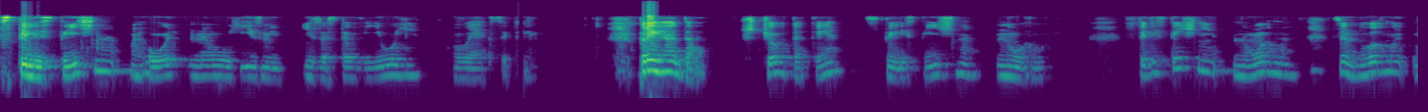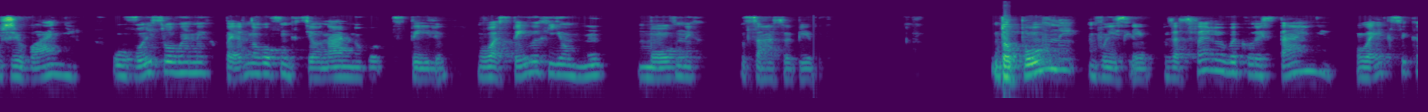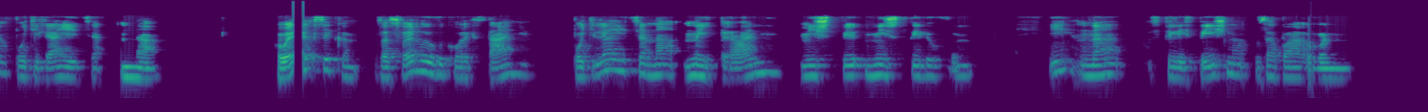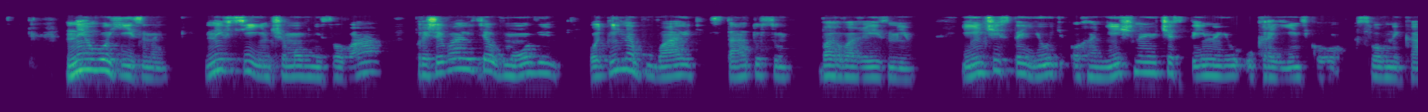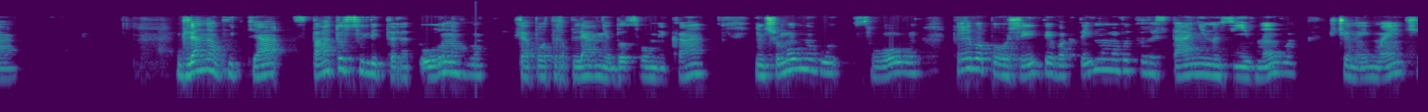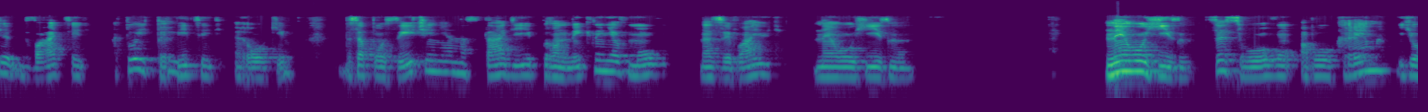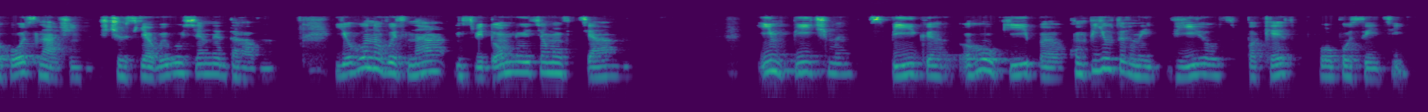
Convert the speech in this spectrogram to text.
Стилістична роль неологізмів і застарілої лексики Пригадай, що таке стилістична норма. Стилістичні норми – це норми вживання у висловлених певного функціонального стилю, властивих йому мовних засобів. Доповни вислів за сферою використання лексика поділяється на лексика за сферою використання поділяється на нейтральну міжстильову і на стилістично забарвлену. Неологізми не всі іншомовні слова приживаються в мові, одні набувають статусу варваризмів, інші стають органічною частиною українського словника. Для набуття статусу літературного для потрапляння до словника іншомовного слову треба прожити в активному використанні носіїв мови щонайменше 20, а то й 30 років. Запозичення на стадії проникнення в мову називають неологізмом. Неологізм це слово або окреме його значення, що з'явилося недавно. Його новизна усвідомлюється мовцями. Імпічмент, спікер, гоукіпер, комп'ютерний вірус, пакет пропозицій.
